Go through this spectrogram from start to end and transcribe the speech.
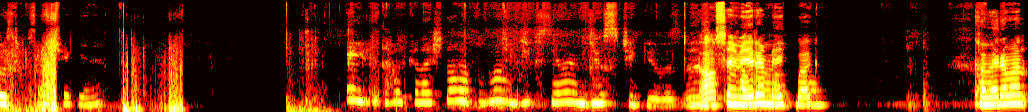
Özgür sen çek beni. Evet arkadaşlar bugün cips yeme videosu çekiyoruz. ASMR'e mek bak. Kameraman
